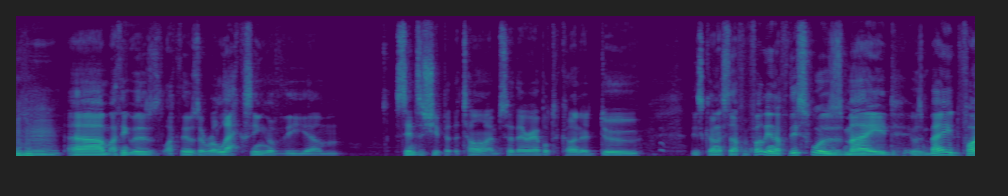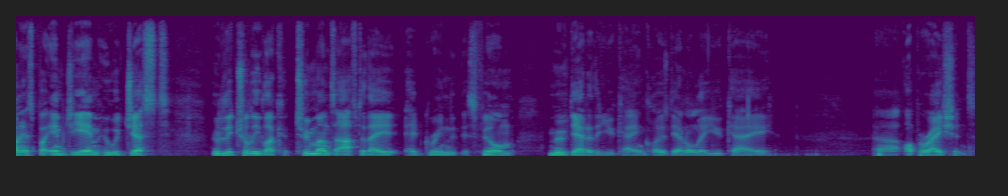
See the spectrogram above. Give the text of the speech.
Mm-hmm. Um, I think there was like there was a relaxing of the um, censorship at the time, so they were able to kind of do this kind of stuff. And funnily enough, this was made. It was made financed by MGM, who were just who literally like two months after they had greenlit this film, moved out of the UK and closed down all their UK uh, operations.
